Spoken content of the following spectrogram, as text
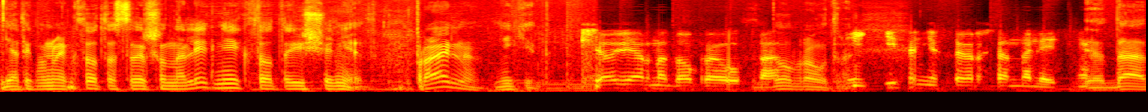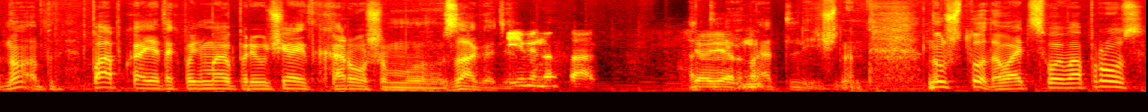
Я так понимаю, кто-то совершеннолетний, кто-то еще нет. Правильно, Никит? Все верно, доброе утро. Доброе утро. Никита несовершеннолетний. Э, Да, но папка, я так понимаю, приучает к хорошему загоде. Именно так. Все Отли- верно. Отлично. Ну что, давайте свой вопрос.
